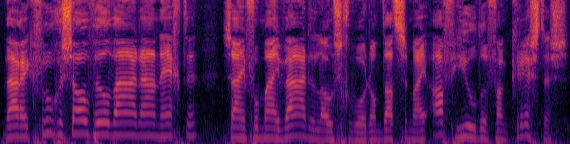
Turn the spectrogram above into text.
waar ik vroeger zoveel waarde aan hechtte, zijn voor mij waardeloos geworden, omdat ze mij afhielden van Christus.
